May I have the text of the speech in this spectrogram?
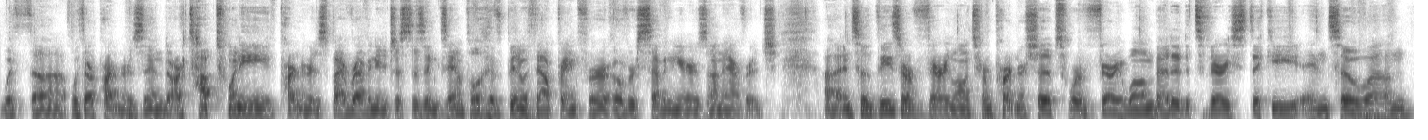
with uh, with our partners. And our top 20 partners by revenue, just as an example, have been with Outbrain for over seven years on average. Uh, and so these are very long term partnerships. We're very well embedded. It's very sticky. And so um,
